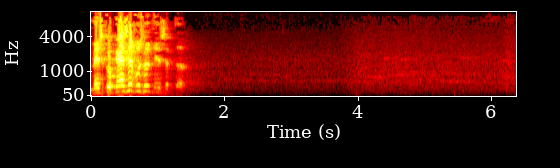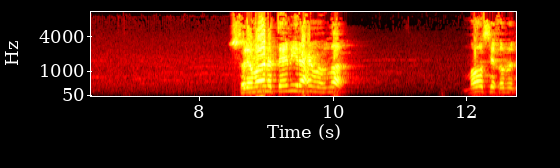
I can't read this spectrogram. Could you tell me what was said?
میں اس کو کیسے غسل دے سکتا ہوں؟ سلیمان تیمی رحمہ اللہ موت سے قبل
